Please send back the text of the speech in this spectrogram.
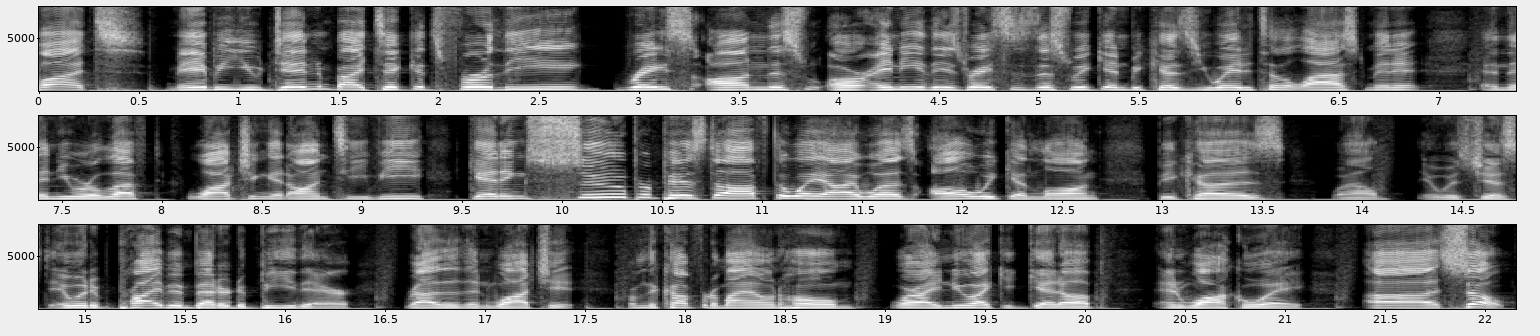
But maybe you didn't buy tickets for the race on this or any of these races this weekend because you waited to the last minute and then you were left watching it on TV, getting super pissed off the way I was all weekend long because, well, it was just, it would have probably been better to be there rather than watch it from the comfort of my own home where I knew I could get up and walk away. Uh, so,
